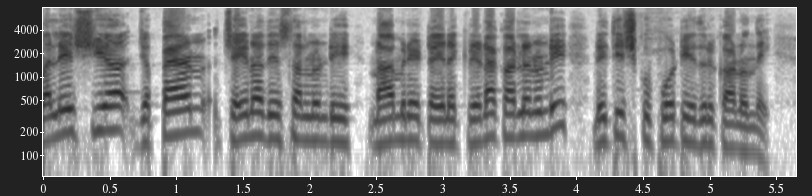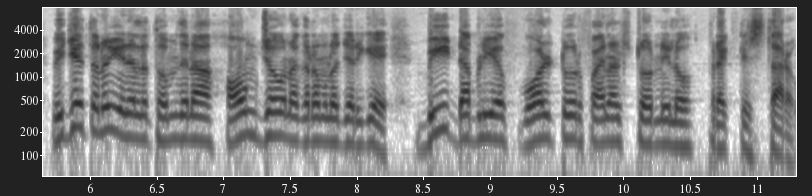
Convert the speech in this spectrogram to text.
మలేషియా జపాన్ చైనా దేశాల నుండి నామినేట్ అయిన క్రీడాకారుల నుండి నితీష్కు పోటీ ఎదురు కానుంది విజేతను ఈ నెల తొమ్మిదిన హాంగ్జౌ నగరంలో జరిగే బీడబ్ల్యూఎఫ్ వరల్డ్ టూర్ ఫైనల్స్ టోర్నీలో ప్రకటిస్తారు.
